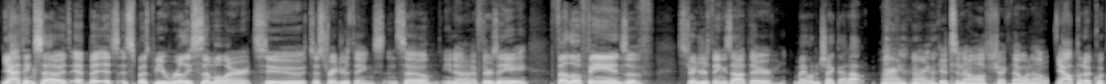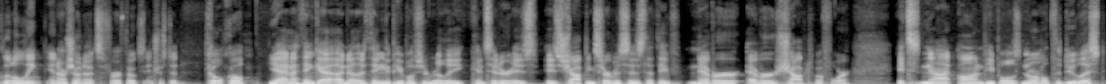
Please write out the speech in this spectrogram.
Yeah, I think so. It, it- but it's, it's supposed to be really similar to to Stranger Things, and so you know, if there's any fellow fans of Stranger Things out there, you might want to check that out. All right, all right, good to know. I'll check that one out. Yeah, I'll put a quick little link in our show notes for folks interested. Cool, cool. Yeah, and I think uh, another thing that people should really consider is is shopping services that they've never ever shopped before. It's not on people's normal to do list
